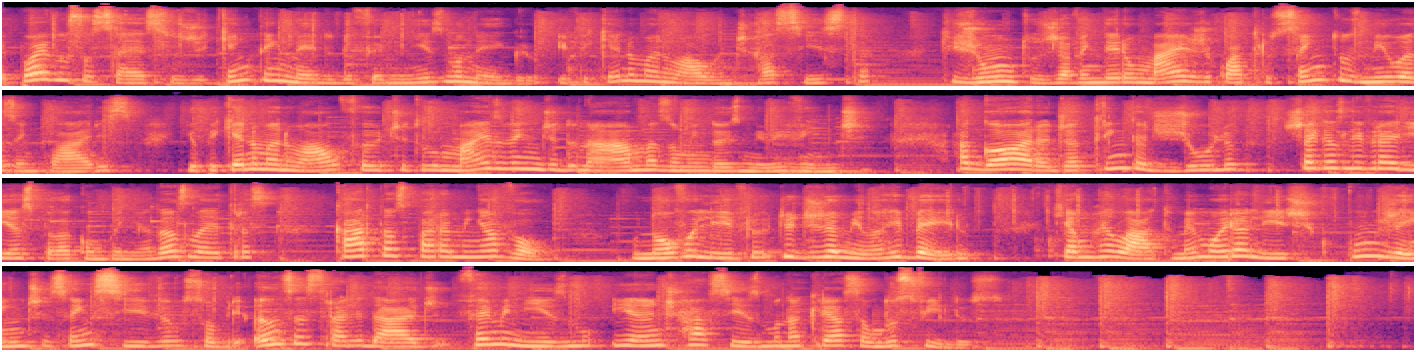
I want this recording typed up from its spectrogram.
Depois dos sucessos de Quem Tem Medo do Feminismo Negro e Pequeno Manual Antirracista, que juntos já venderam mais de 400 mil exemplares e o Pequeno Manual foi o título mais vendido na Amazon em 2020, agora, dia 30 de julho, chega às livrarias pela Companhia das Letras Cartas para Minha Avó, o novo livro de Djamila Ribeiro, que é um relato memorialístico pungente e sensível sobre ancestralidade, feminismo e antirracismo na criação dos filhos.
